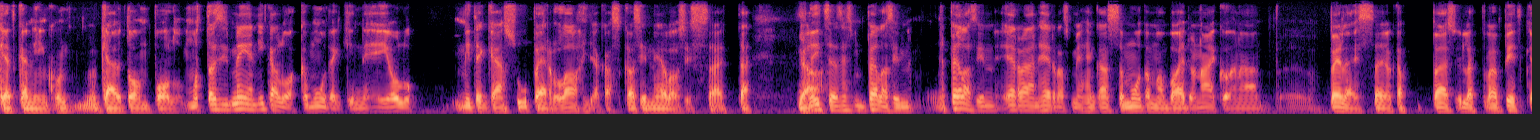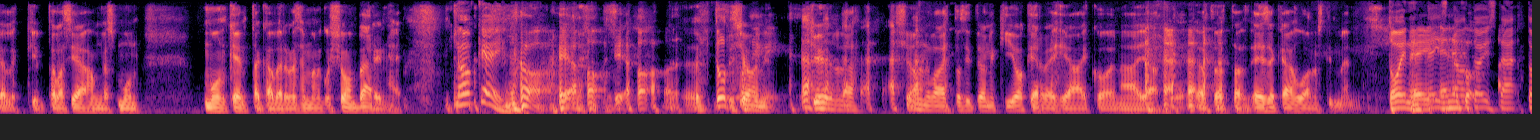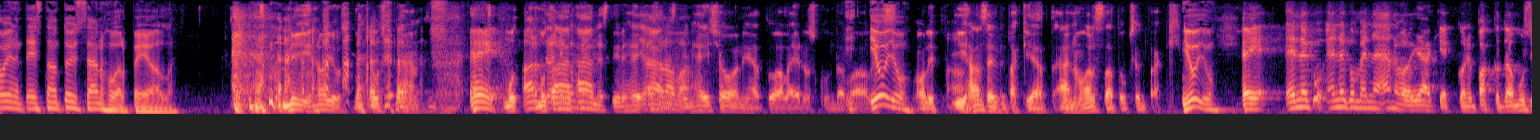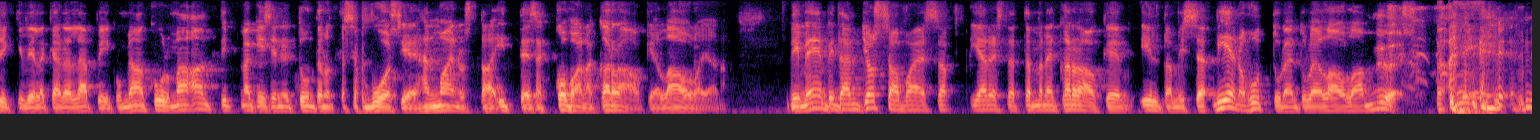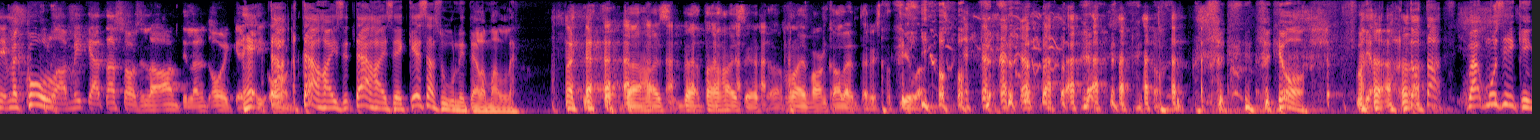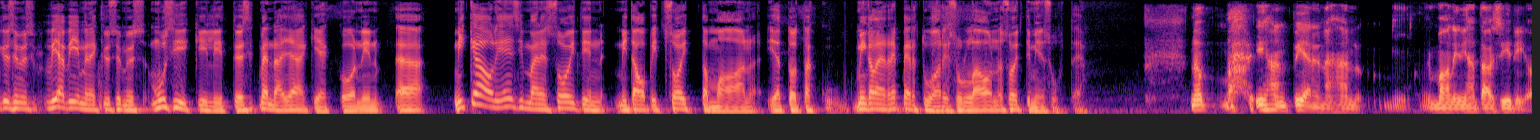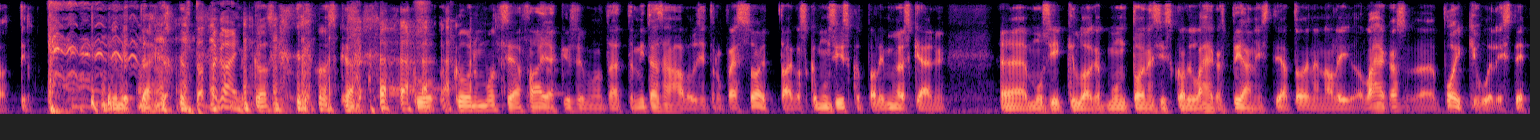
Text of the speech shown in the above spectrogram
ketkä niin kuin käy ton polun. Mutta siis meidän ikäluokka muutenkin niin ei ollut mitenkään superlahjakas 84 että Joo. itse asiassa pelasin, pelasin erään herrasmiehen kanssa muutaman vaihdon aikoinaan peleissä, joka pääsi yllättävän pitkällekin. Pelasi jäähongas mun, mun kenttäkaverina semmoinen kuin Sean Barinheim. No okei. Okay. Joo, joo, joo. Tuttu Sean, nimi. kyllä. Sean vaihtoi sitten jonnekin jokereihin aikoinaan ja, ja, ja tota, ei sekään huonosti mennyt. Toinen, Hei, teistä on töistä, toinen teistä on töissä NHLPAlla. niin, no just, just näin. Hei, Mutta mut ään, me- äänestin, hei, Joo, äänestin hei Seania tuolla eduskuntavaaleissa. Joo, joo. Oli ihan sen takia, että NHL-statuksen takia. Juu, juu. Hei, ennen kuin, ennen kuin mennään NHL-jääkiekkoon, niin pakko tämä musiikki vielä käydä läpi. Kun mä oon kuullut, mä oon Antti Mäkisen nyt tuntenut tässä vuosia ja hän mainostaa itteensä kovana karaoke-laulajana. Niin meidän pitää nyt jossain vaiheessa järjestää tämmöinen karaoke-ilta, missä Vieno Huttunen tulee laulaa myös. niin, niin me kuullaan, mikä taso sillä Antilla nyt oikeasti Hei, on. tää, haisee, tää haisee kesäsuunnitelmalle. Tämä haisee, tää, tää haisee raivaan kalenterista tilaa. Joo. Ja, tota, mä, musiikkiin kysymys, vielä viimeinen kysymys musiikkiin liittyen, sitten mennään jääkiekkoon, niin ää, mikä oli ensimmäinen soitin, mitä opit soittamaan ja tota, minkälainen repertuaari sulla on soittimien suhteen? No ihan pienenähän mä olin ihan täysin idiootti. Nimittäin, Totta kai. koska, koska kun, kun mutsi ja faija kysyi multa, että mitä sä haluaisit rupea soittaa, koska mun siskot oli myös käynyt ää, musiikkiluokat. Mun toinen sisko oli lahjakas pianisti ja toinen oli lahjakas ää, poikkihuilisti.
